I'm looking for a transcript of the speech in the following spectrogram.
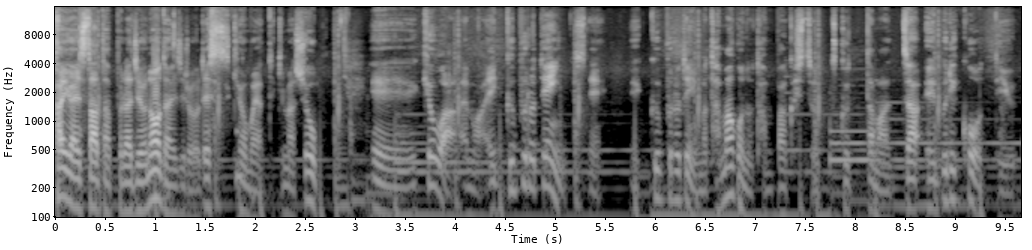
海外スタートアップラジオの大二郎です。今日もやっていきましょう。えー、今日は、まあ、エッグプロテインですね。エッグプロテイン、まあ、卵のタンパク質を作った、まあ、 The EVERY Co. っていう、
